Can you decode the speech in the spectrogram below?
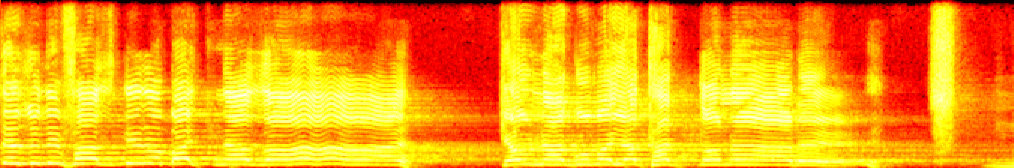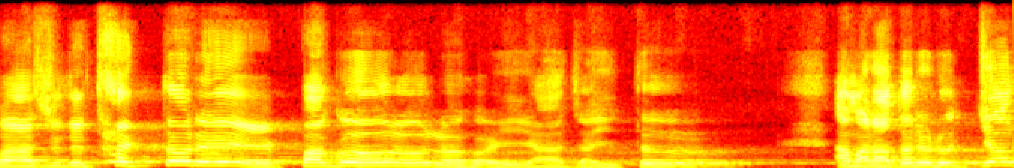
তে যদি ফাঁস দিনও বাইক না যায়, কেউ না ঘুমাইয়া থাকতো না রে। মা যদি থাকতো রে, পাগল হইয়া যাইত। আমার আদরের উজ্জ্বল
